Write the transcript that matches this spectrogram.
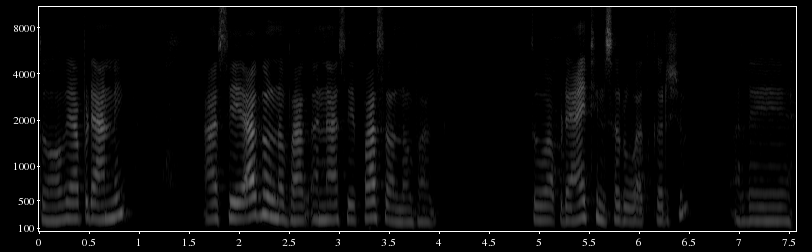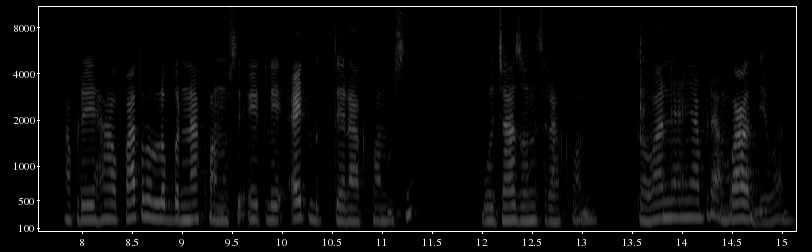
તો હવે આપણે આની આ છે આગળનો ભાગ અને આ છે પાછળનો ભાગ. તો આપણે અહીંથી શરૂઆત કરશું. એટલે આપણે હાવ પાતળો લબ્બર નાખવાનું છે એટલે એટલું જ તે રાખવાનું છે. બહુ ઝાઝું નથી રાખવાનું. તો વાને અહીંયા આપણે આમ વાળ દેવાનું.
